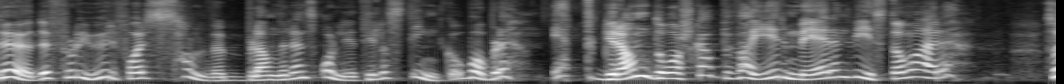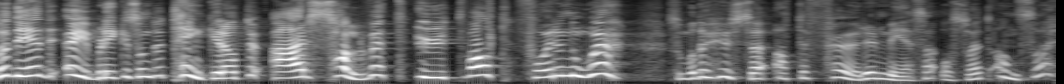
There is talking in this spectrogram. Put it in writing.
Døde fluer får salveblanderens olje til å stinke og boble. Ett grann dårskap veier mer enn visdom og ære. Så det øyeblikket som du tenker at du er salvet, utvalgt for noe, så må du huske at det fører med seg også et ansvar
